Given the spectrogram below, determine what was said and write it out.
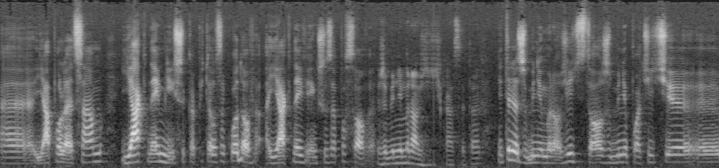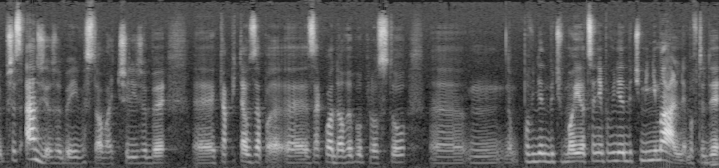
E, Ja polecam jak najmniejszy kapitał zakładowy, a jak największy zapasowy. Żeby nie mrozić kasy, tak? Nie tyle, żeby nie mrozić, co żeby nie płacić e, e, przez agio, żeby inwestować, czyli żeby kapitał zakładowy po prostu no, powinien być, w mojej ocenie, powinien być minimalny, bo wtedy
